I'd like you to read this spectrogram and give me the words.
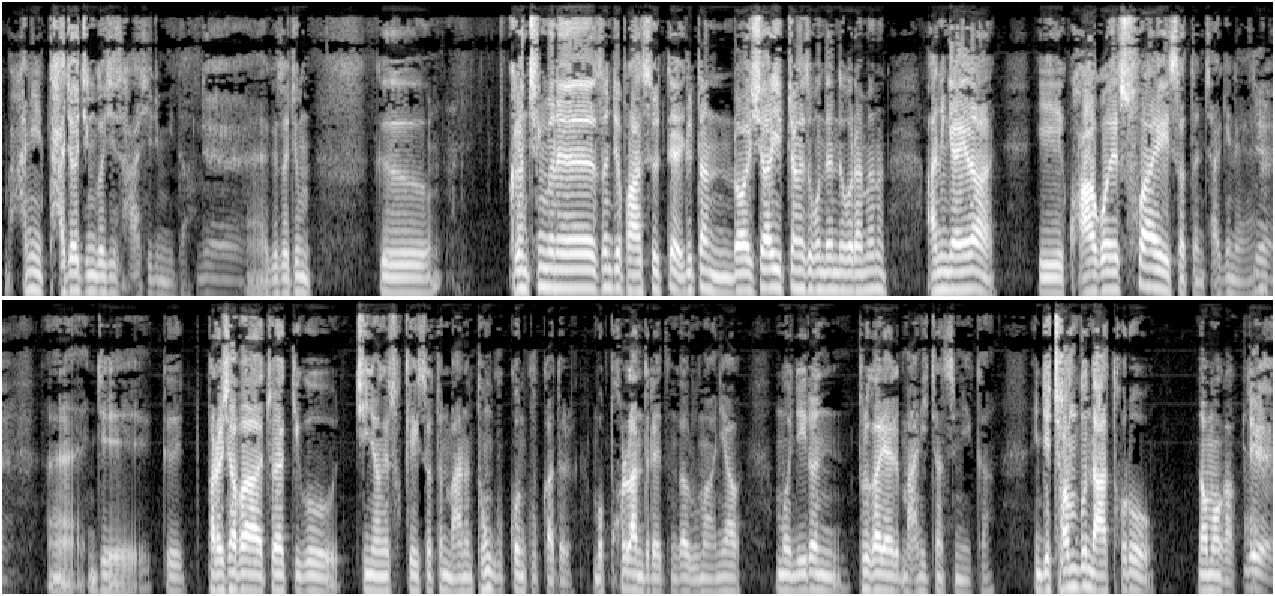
많이 다져진 것이 사실입니다. 네. 예, 그래서 지금 그 그런 측면에서 이제 봤을 때 일단 러시아 입장에서 본다고 그러면은 아닌 게 아니라 이 과거에 수하에 있었던 자기네 예. 에, 이제 그 바르샤바 조약기구 진영에 속해 있었던 많은 동구권 국가들, 뭐 폴란드라든가 루마니아, 뭐 이런 불가리아 많이 있지 않습니까? 이제 전부 나토로 넘어갔고, 예.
